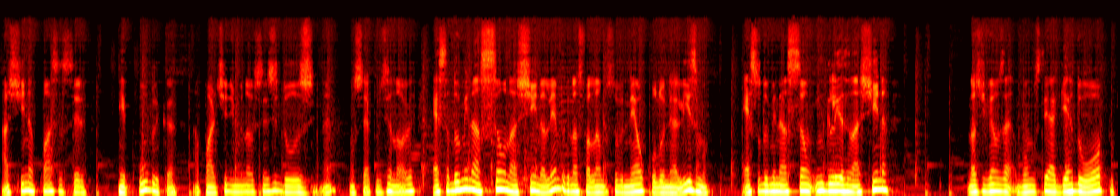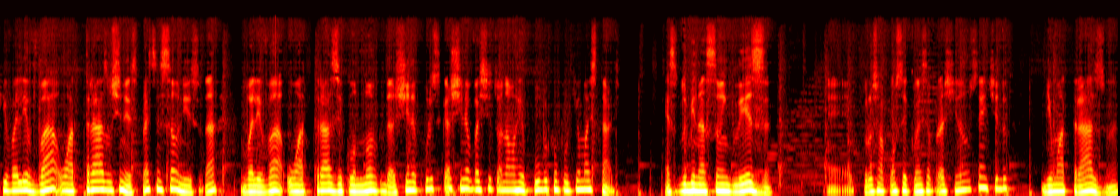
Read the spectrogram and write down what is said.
A China passa a ser república a partir de 1912, né? no século XIX. Essa dominação na China, lembra que nós falamos sobre neocolonialismo? Essa dominação inglesa na China, nós tivemos, a, vamos ter a guerra do ópio que vai levar o atraso chinês. Presta atenção nisso, tá? Vai levar o atraso econômico da China, por isso que a China vai se tornar uma república um pouquinho mais tarde. Essa dominação inglesa é, trouxe uma consequência para a China no sentido de um atraso, né?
